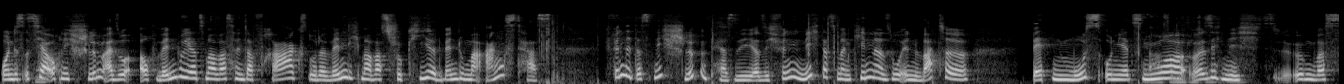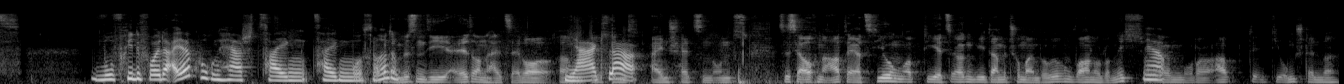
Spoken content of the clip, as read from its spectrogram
Und es ist ja. auch nicht schlimm. Also auch wenn du jetzt mal was hinterfragst oder wenn dich mal was schockiert, wenn du mal Angst hast. Ich finde das nicht schlimm per se. Also ich finde nicht, dass man Kinder so in Watte betten muss und jetzt nur, ich weiß ich nicht, irgendwas, wo Friede, Freude, Eierkuchen herrscht, zeigen, zeigen muss. Aber da Ne? müssen die Eltern halt selber ähm, Ja, klar. einschätzen. Und es ist ja auch eine Art der Erziehung, ob die jetzt irgendwie damit schon mal in Berührung waren oder nicht. Ja. Ähm, oder die, Umstände.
